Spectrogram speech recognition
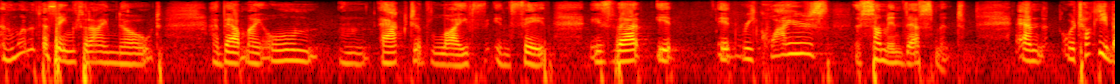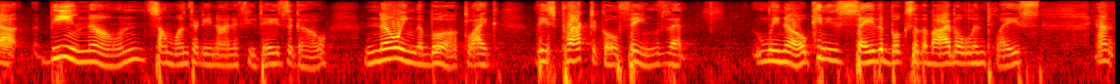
And one of the things that I note about my own um, active life in faith is that it it requires some investment. And we're talking about being known, Psalm 139 a few days ago, knowing the book, like these practical things that we know. Can you say the books of the Bible in place? and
